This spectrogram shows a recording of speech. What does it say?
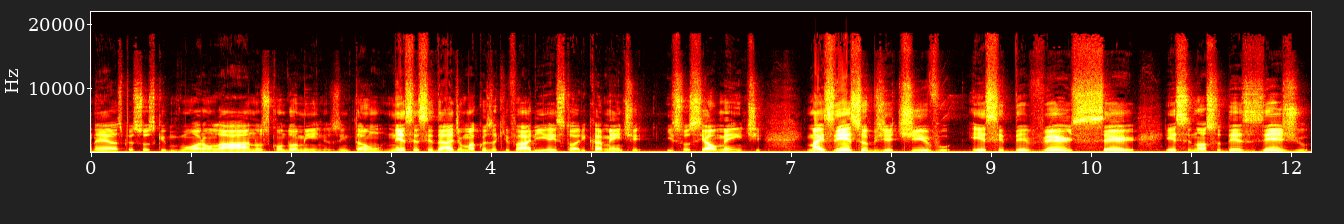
né, as pessoas que moram lá nos condomínios. Então, necessidade é uma coisa que varia historicamente e socialmente. Mas esse objetivo, esse dever ser, esse nosso desejo,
